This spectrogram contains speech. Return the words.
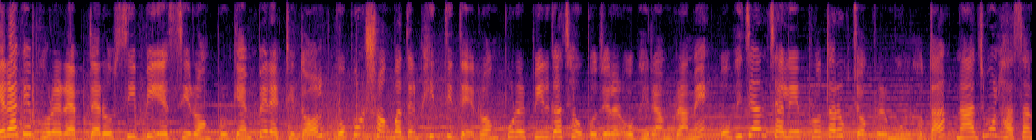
এর আগে ভোরে র্যাব তেরো সিপিএসসি রংপুর ক্যাম্পের একটি দল গোপন সংবাদের ভিত্তিতে রংপুরের পীরগাছা উপজেলার অভিরাম গ্রামে অভিযান চালিয়ে প্রতারক চক্রের মূল হোতা নাজমুল হাসান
